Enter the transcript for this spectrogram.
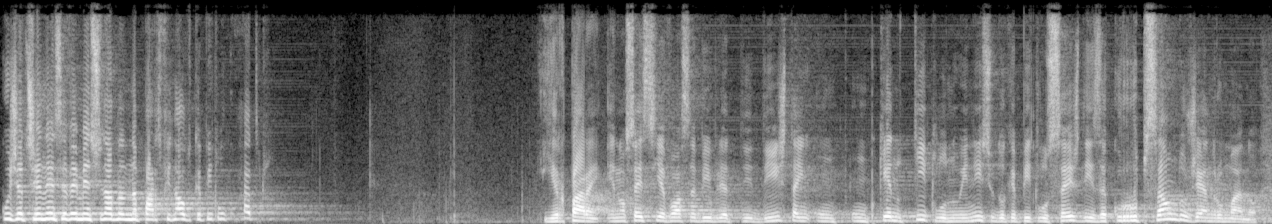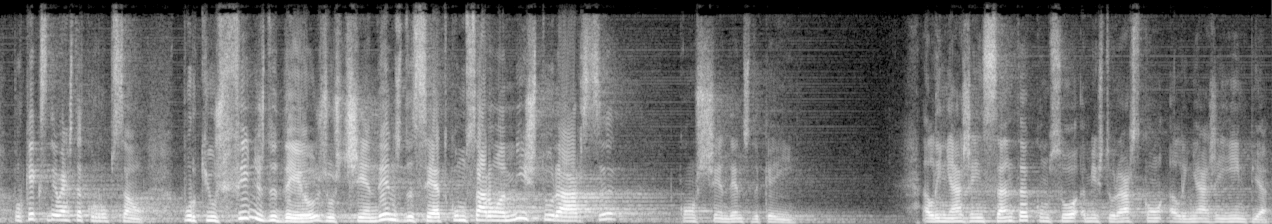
cuja descendência vem mencionada na parte final do capítulo 4. E reparem, eu não sei se a vossa Bíblia diz, tem um, um, pequeno título no início do capítulo 6, diz a corrupção do género humano. Porquê que se deu esta corrupção? Porque os filhos de Deus, os descendentes de Sete, começaram a misturar-se com os descendentes de Caim. A linhagem santa começou a misturar-se com a linhagem ímpia.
